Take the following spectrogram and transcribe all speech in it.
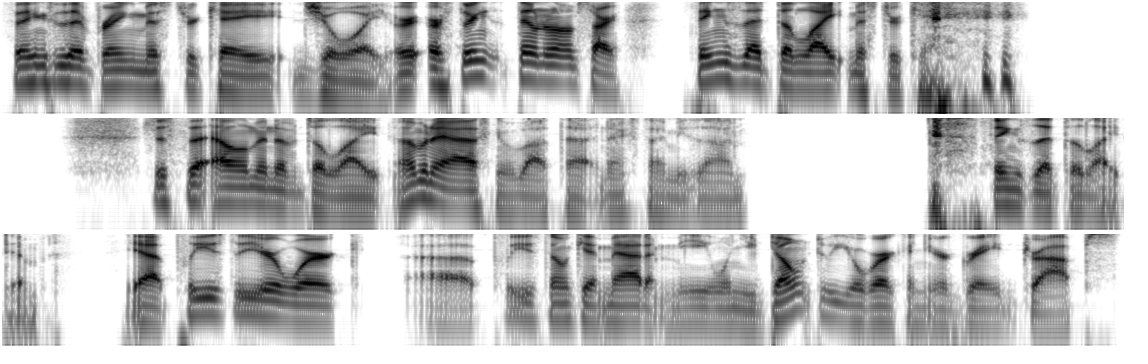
things that bring Mr. K joy or, or thing, no, no, I'm sorry. Things that delight Mr. K. Just the element of delight. I'm going to ask him about that next time he's on. Things that delight him. Yeah, please do your work. Uh, please don't get mad at me when you don't do your work and your grade drops.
